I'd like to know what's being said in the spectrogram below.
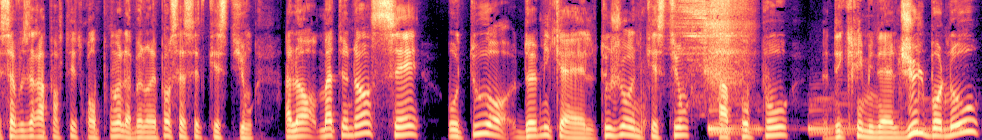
Ça vous a rapporté trois points, la bonne réponse à cette question. Alors maintenant, c'est au tour de Michael. Toujours une question à propos des criminels. Jules Bonneau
